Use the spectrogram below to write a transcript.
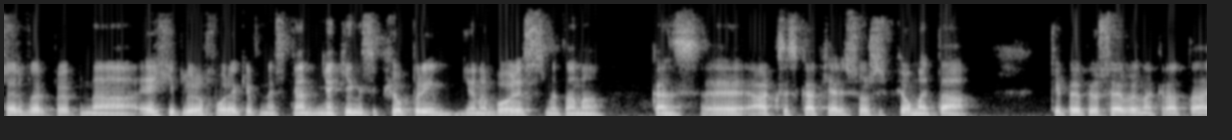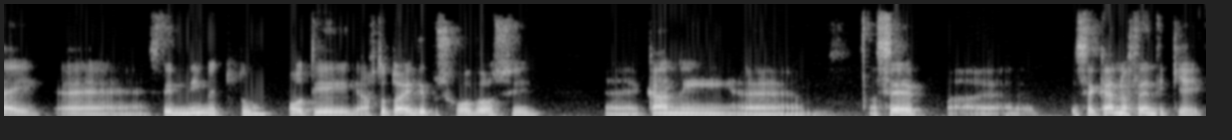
server πρέπει να έχει πληροφορία και πρέπει να έχει κάνει μια κίνηση πιο πριν για να μπορέσεις μετά να κάνεις ε, access κάποια resources πιο μετά. Και πρέπει ο server να κρατάει ε, στη μνήμη του ότι αυτό το ID που σου έχω δώσει ε, κάνει, ε, σε, ε, σε κάνει authenticate.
